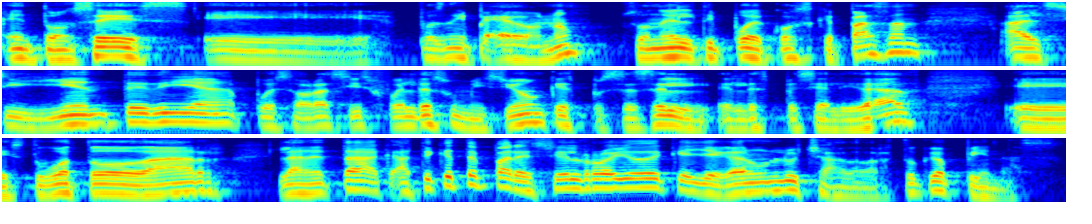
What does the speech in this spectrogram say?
Entonces, eh, pues ni pedo, ¿no? Son el tipo de cosas que pasan. Al siguiente día, pues ahora sí fue el de sumisión, que pues es el, especialidad. Eh, estuvo a todo dar. La neta, ¿a ti qué te pareció el rollo de que llegara un luchador? ¿Tú qué opinas?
